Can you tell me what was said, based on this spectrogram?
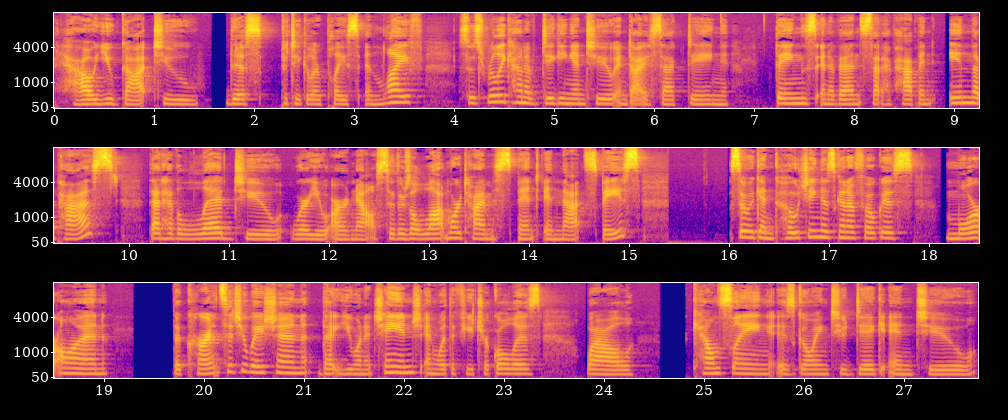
how you got to this particular place in life. So it's really kind of digging into and dissecting things and events that have happened in the past that have led to where you are now. So there's a lot more time spent in that space. So again, coaching is going to focus more on the current situation that you want to change and what the future goal is, while counseling is going to dig into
